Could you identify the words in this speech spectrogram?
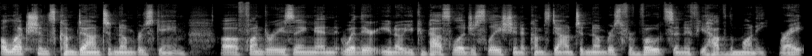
Elections come down to numbers game. Uh, fundraising and whether you know you can pass legislation, it comes down to numbers for votes and if you have the money, right?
